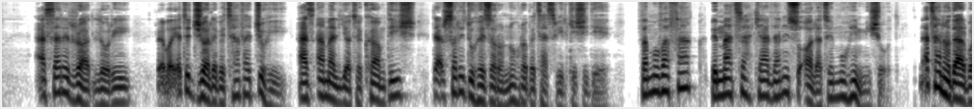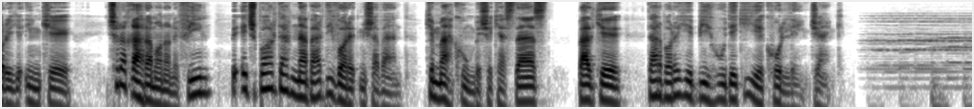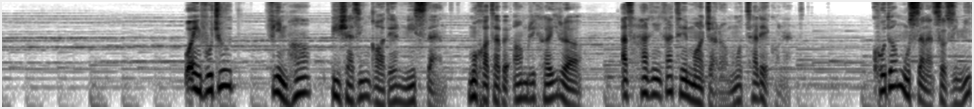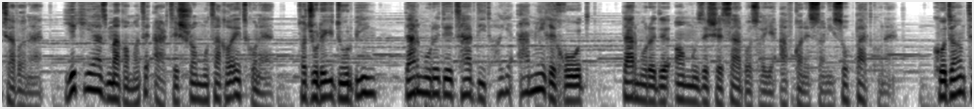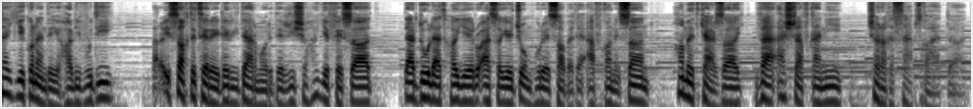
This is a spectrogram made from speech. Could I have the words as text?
اثر راد لوری روایت جالب توجهی از عملیات کامدیش در سال 2009 را به تصویر کشیده و موفق به مطرح کردن سوالات مهم می‌شد. نه تنها درباره اینکه چرا قهرمانان فیلم به اجبار در نبردی وارد می شوند که محکوم به شکست است بلکه درباره بیهودگی کل این جنگ. با این وجود فیلم ها بیش از این قادر نیستند مخاطب آمریکایی را از حقیقت ماجرا مطلع کنند. کدام مستندسازی می تواند یکی از مقامات ارتش را متقاعد کند تا جلوی دوربین در مورد تردیدهای عمیق خود در مورد آموزش سربازهای افغانستانی صحبت کند؟ کدام تهیه کننده هالیوودی برای ساخت تریلری در مورد ریشه های فساد در دولت های رؤسای جمهور سابق افغانستان حامد کرزای و اشرف غنی چراغ سبز خواهد داد.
